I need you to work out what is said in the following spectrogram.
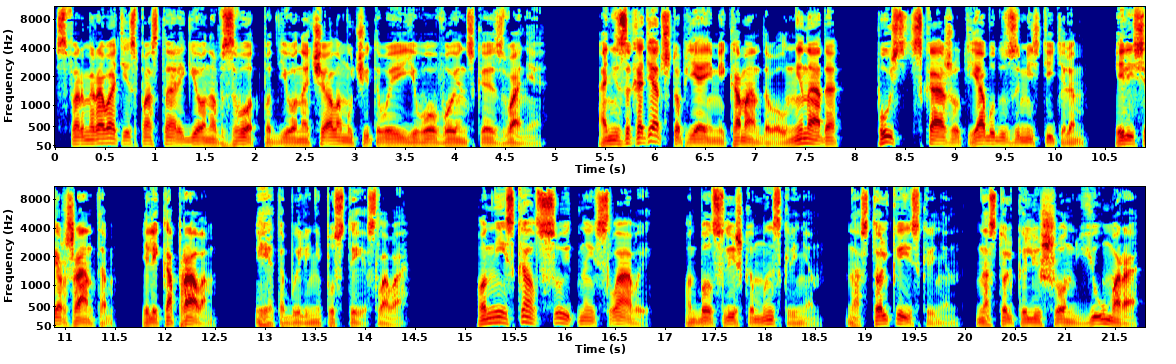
Сформировать из поста легиона взвод под его началом, учитывая его воинское звание. Они захотят, чтоб я ими командовал, не надо. Пусть скажут, я буду заместителем, или сержантом, или капралом. И это были не пустые слова. Он не искал суетной славы, он был слишком искренен, Настолько искренен, настолько лишен юмора,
